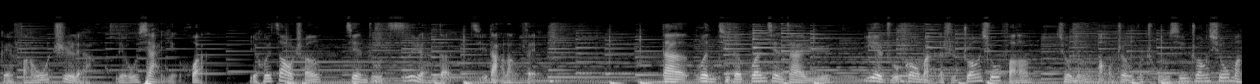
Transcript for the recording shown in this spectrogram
给房屋质量留下隐患，也会造成建筑资源的极大浪费。但问题的关键在于，业主购买的是装修房，就能保证不重新装修吗？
